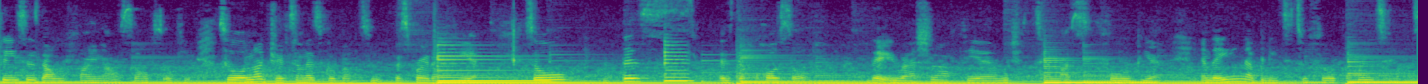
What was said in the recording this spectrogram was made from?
places that we find ourselves okay. So not drifting let's go back to the spirit of fear so this is the cause of the irrational fear which as phobia and the inability to feel content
